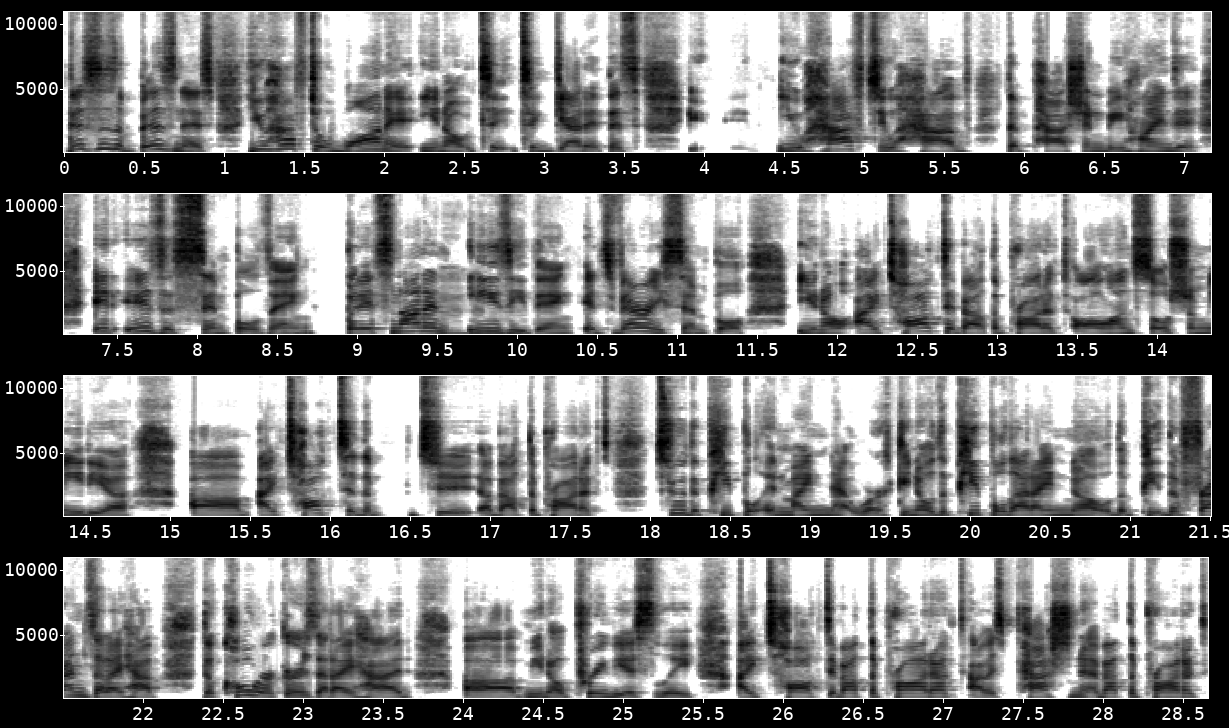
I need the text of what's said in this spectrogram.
this is a business. You have to want it, you know, to to get it. This you have to have the passion behind it. It is a simple thing, but it's not an Mhm. easy thing. It's very simple. You know, I talked about the product all on social media. Um, I talked to the to about the product to the people in my network. You know, the people that I know, the the friends that I have, the coworkers that I had. Um, you know, previously, I talked about the product. I was passionate about the product.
